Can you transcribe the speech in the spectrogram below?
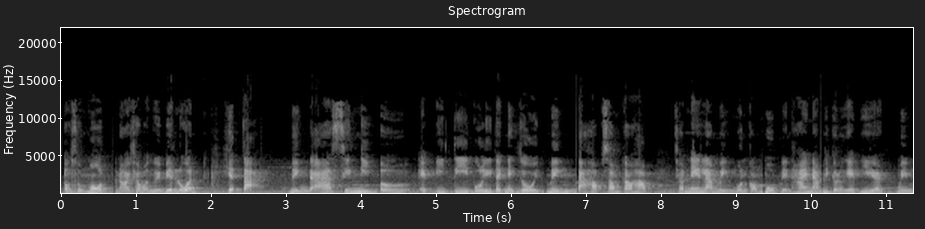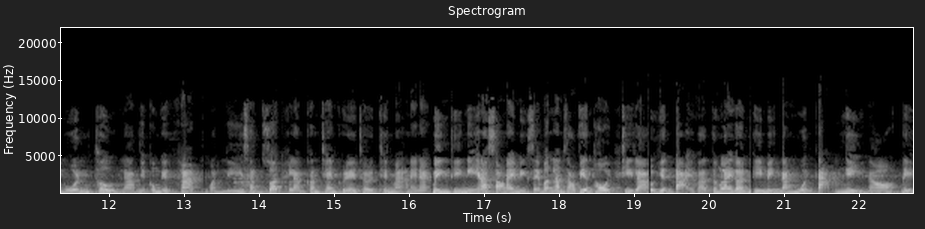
Câu số 1 nói cho mọi người biết luôn, Hiện tại mình đã xin nghỉ ở FPT Polytechnic rồi. Mình đã học xong cao học cho nên là mình muốn có 1 đến 2 năm như kiểu là gap year. Mình muốn thử làm những công việc khác, quản lý, sản xuất, làm content creator trên mạng này này. Mình thì nghĩ là sau này mình sẽ vẫn làm giáo viên thôi. Chỉ là ở hiện tại và tương lai gần thì mình đang muốn tạm nghỉ nó để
